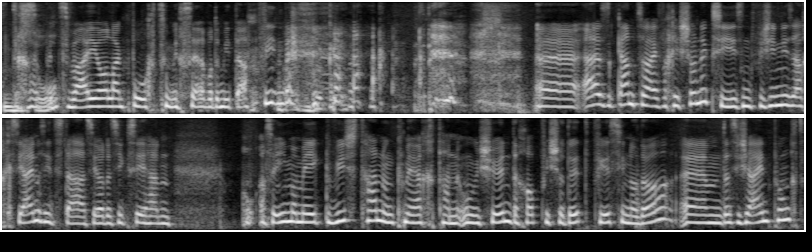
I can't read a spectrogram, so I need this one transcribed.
ich habe wieso? zwei Jahre lang gebraucht, um mich selber damit abzufinden. äh, also ganz so einfach ist schon nicht gewesen. Es sind verschiedene Sachen. Einerseits das, ja, dass ich gesehen habe, also immer mehr gewusst habe und gemerkt habe, oh schön, der Kopf ist schon dort, die Füße sind noch da. Ähm, das ist ein Punkt.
